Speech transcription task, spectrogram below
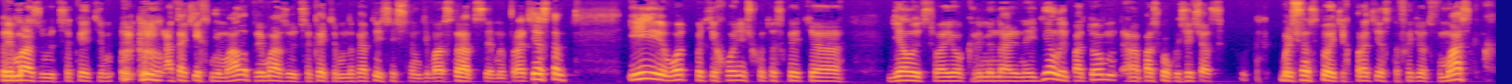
примазываются к этим, а таких немало, примазываются к этим многотысячным демонстрациям и протестам, и вот потихонечку, так сказать, э, делают свое криминальное дело, и потом, а, поскольку сейчас большинство этих протестов идет в масках,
